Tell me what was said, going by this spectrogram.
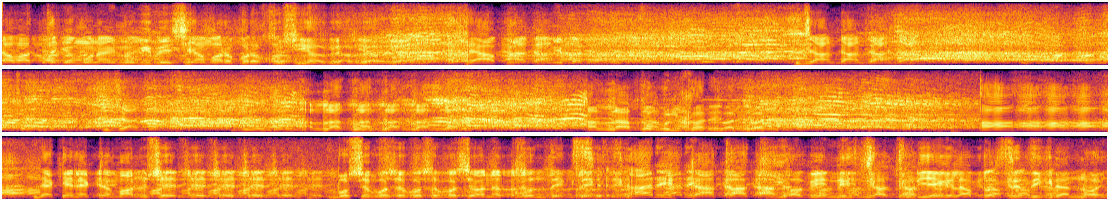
যাওয়ার থেকে মনে হয় নবী বেশি আমার উপরে খুশি হবে। তাই আপনাকে আমি পাঠাবো। যান যান যান। আল্লাহ আল্লাহ কবুল করে। দেখেন একটা মানুষের বসে বসে বসে বসে অনেকক্ষণ দেখছে। আরে টাকা কি হবে? নিঃশ্বাস ফুরিয়ে গেলে আপনার সিদ্দিকরা নয়।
